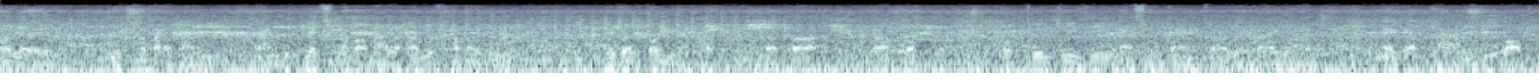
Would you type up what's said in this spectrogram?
ก็เลยมุดเข้าไปตามตามเล็กสุนัขออกมาแล้วก็มุดเข้าไปดูในเบื้องต้นนะครับ แล้วก็ก็พบพบพื้นที่ที่น่าสนใจก็เลยรายงานให้กับทางปอพ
